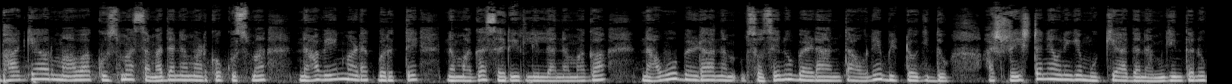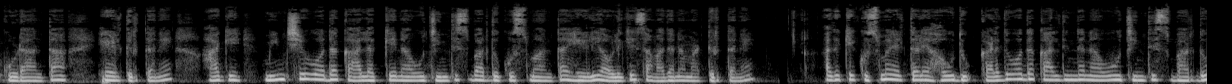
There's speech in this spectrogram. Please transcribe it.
ಭಾಗ್ಯ ಅವ್ರ ಮಾವ ಕುಸ್ಮ ಸಮಾಧಾನ ಮಾಡ್ಕೋ ಕುಸ್ಮ, ನಾವೇನ್ ಮಾಡಕ್ ಬರುತ್ತೆ? ನಮ್ಮ ಮಗ ಸರಿ ಇರ್ಲಿಲ್ಲ ನಮ್ಮ ಮಗ ನಾವೂ ಬೇಡ, ನಮ್ ಸೊಸೆನೂ ಬೇಡ ಅಂತ ಅವನೇ ಬಿಟ್ಟೋಗಿದ್ದು. ಆ ಶ್ರೇಷ್ಠನೇ ಅವನಿಗೆ ಮುಖ್ಯ ಆದ ನಮ್ಗಿಂತನೂ ಕೂಡ ಅಂತ ಹೇಳ್ತಿರ್ತಾನೆ. ಹಾಗೆ ಮಿಂಚಿ ಹೋದ ಕಾಲಕ್ಕೆ ನಾವು ಚಿಂತಿಸಬಾರ್ದು ಕುಸ್ಮ ಅಂತ ಹೇಳಿ ಅವಳಿಗೆ ಸಮಾಧಾನ ಮಾಡ್ತಿರ್ತಾನೆ. ಅದಕ್ಕೆ ಕುಸುಮ ಹೇಳ್ತಾಳೆ, ಹೌದು, ಕಳೆದು ಹೋದ ಕಾಲದಿಂದ ನಾವು ಚಿಂತಿಸಬಾರ್ದು.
